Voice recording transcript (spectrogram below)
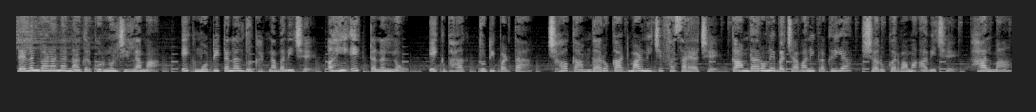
તેલંગાણાના નાગરકુર્નુલ જિલ્લામાં એક મોટી ટનલ દુર્ઘટના બની છે. અહીં એક ટનલનો એક ભાગ તૂટી પડતા છ કામદારો કાટમાળ નીચે ફસાયા છે. કામદારોને બચાવવાની પ્રક્રિયા શરૂ કરવામાં આવી છે. હાલમાં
